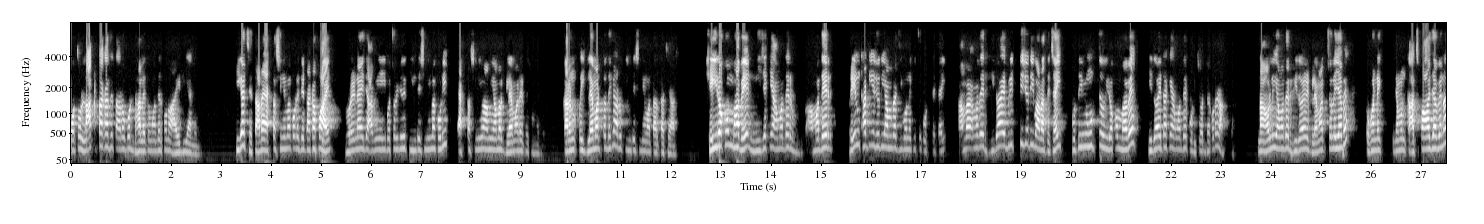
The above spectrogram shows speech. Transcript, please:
কত লাখ টাকা যে তার উপর ঢালে, তোমাদের কোনো আইডিয়া নেই। ঠিক আছে? তারা একটা সিনেমা করে যে টাকা পায়, ধরে নেয় যে আমি এই বছরে যদি তিনটে সিনেমা করি, একটা সিনেমা আমি আমার গ্ল্যামারের পেছনে কারণ ওই গ্ল্যামারটা দেখে আরও তিনটে সিনেমা তার কাছে আসে সেই রকম ভাবে নিজেকে আমাদের আমাদের ব্রেন খাটিয়ে যদি আমরা জীবনে কিছু করতে চাই, আমরা, আমাদের হৃদয় বৃত্তি যদি বাড়াতে চাই, প্রতি মুহূর্তে ওই রকম ভাবে হৃদয়টাকে আমাদের পরিচর্যা করে রাখতে। না হলেই আমাদের হৃদয়ের গ্ল্যামার চলে যাবে, ওখানে যেমন কাজ পাওয়া যাবে না,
